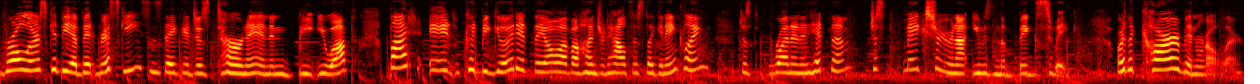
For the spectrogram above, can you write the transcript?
Rollers could be a bit risky since they could just turn in and beat you up, but it could be good if they all have 100 health just like an Inkling. Just run in and hit them. Just make sure you're not using the big swig or the carbon roller.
